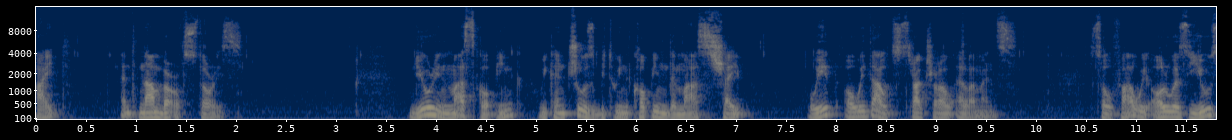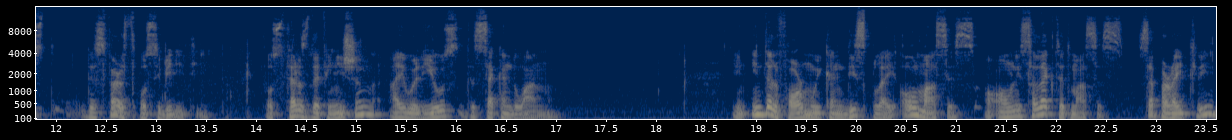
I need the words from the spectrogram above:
height and number of stories. During mass copying, we can choose between copying the mass shape with or without structural elements. So far we always used this first possibility. For stairs definition, I will use the second one. In IgentForm, we can display all masses or only selected masses, separately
